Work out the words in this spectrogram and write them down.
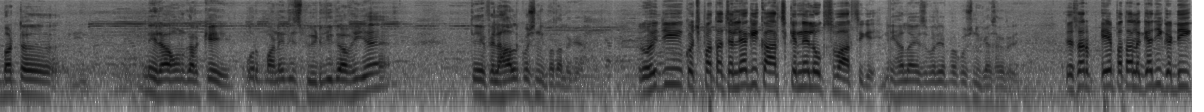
ਬਟ ਹਨੇਰਾ ਹੋਣ ਕਰਕੇ ਔਰ ਪਾਣੀ ਦੀ ਸਪੀਡ ਵੀ ਕਾਫੀ ਹੈ ਤੇ ਫਿਲਹਾਲ ਕੁਝ ਨਹੀਂ ਪਤਾ ਲੱਗਿਆ। ਰੋਹਿਤ ਜੀ ਕੁਝ ਪਤਾ ਚੱਲਿਆ ਕਿ ਕਾਰ 'ਚ ਕਿੰਨੇ ਲੋਕ ਸਵਾਰ ਸੀਗੇ? ਨਹੀਂ ਹਾਲਾਂ ਇਸ ਬਾਰੇ ਆਪਾਂ ਕੁਝ ਨਹੀਂ ਕਹਿ ਸਕਦੇ ਜੀ। ਤੇ ਸਰ ਇਹ ਪਤਾ ਲੱਗਿਆ ਜੀ ਗੱਡੀ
